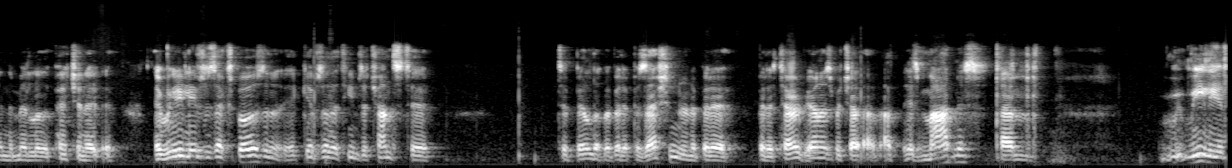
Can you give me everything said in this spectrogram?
in the middle of the pitch, and it, it, it really leaves us exposed, and it gives other teams a chance to to build up a bit of possession and a bit of bit of territory on us, which is madness. Um, really, in,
